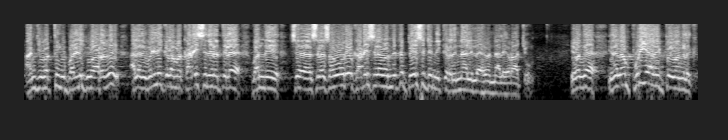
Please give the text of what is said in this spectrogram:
அஞ்சு வக்துக்கு பள்ளிக்கு வர்றது அல்லது வெள்ளிக்கிழமை கடைசி நேரத்தில் வந்து சில சகோதரர் கடைசியில வந்துட்டு பேசிட்டு நிற்கிறது இன்னால் இல்ல இவனாலே இவங்க இதெல்லாம் புரியாது இப்ப இவங்களுக்கு.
